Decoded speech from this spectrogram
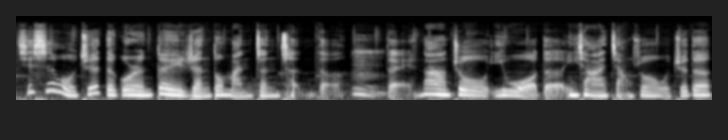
其实我觉得德国人对人都蛮真诚的，嗯，对。那就以我的印象来讲，说我觉得，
